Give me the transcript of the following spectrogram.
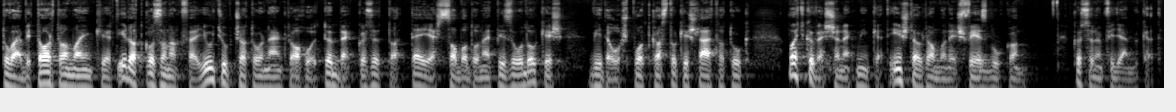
További tartalmainkért iratkozzanak fel YouTube csatornánkra, ahol többek között a teljes Szabadon epizódok és videós podcastok is láthatók, vagy kövessenek minket Instagramon és Facebookon. Köszönöm figyelmüket!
